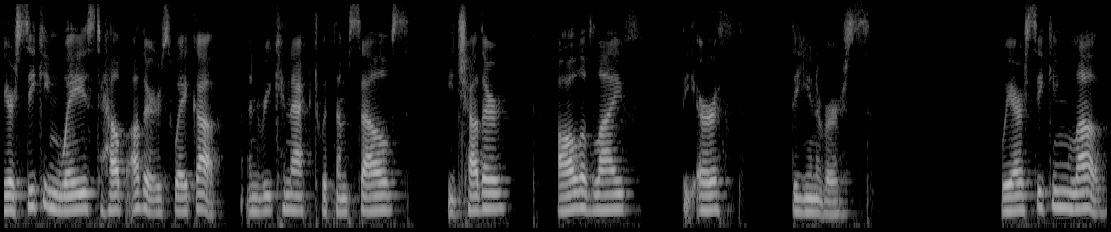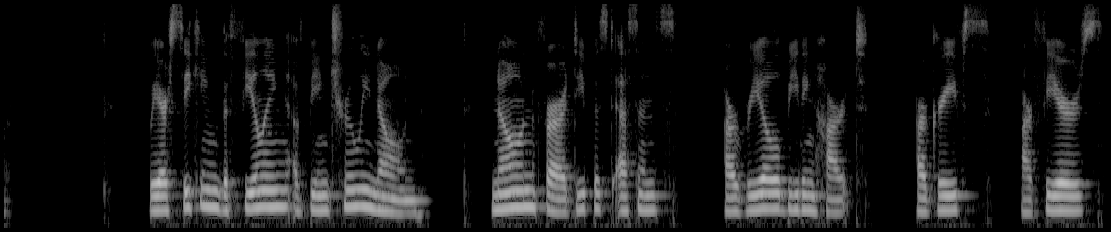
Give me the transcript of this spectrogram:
We are seeking ways to help others wake up and reconnect with themselves, each other, all of life, the earth, the universe. We are seeking love. We are seeking the feeling of being truly known, known for our deepest essence, our real beating heart, our griefs, our fears,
